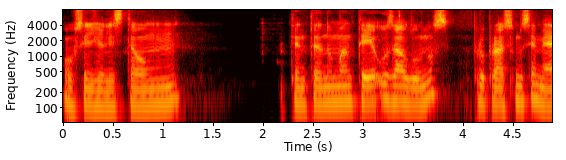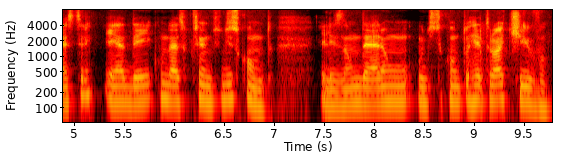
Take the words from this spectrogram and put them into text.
Ou seja, eles estão tentando manter os alunos para o próximo semestre EAD com 10% de desconto. Eles não deram o desconto retroativo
